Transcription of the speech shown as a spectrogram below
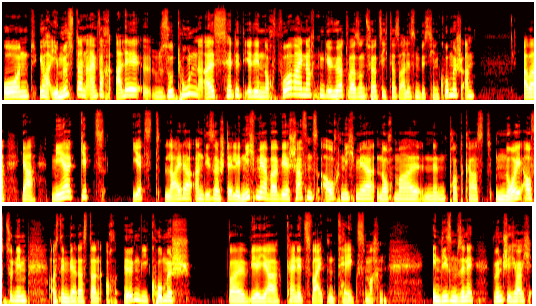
Und ja, ihr müsst dann einfach alle äh, so tun, als hättet ihr den noch vor Weihnachten gehört, weil sonst hört sich das alles ein bisschen komisch an. Aber ja, mehr gibt's jetzt leider an dieser Stelle nicht mehr, weil wir schaffen es auch nicht mehr, nochmal einen Podcast neu aufzunehmen. Außerdem wäre das dann auch irgendwie komisch, weil wir ja keine zweiten Takes machen. In diesem Sinne wünsche ich euch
